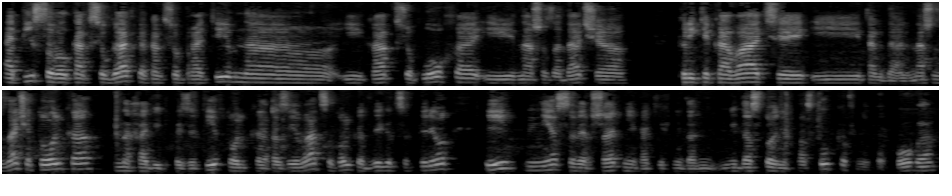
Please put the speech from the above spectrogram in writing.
описывал, как все гадко, как все противно и как все плохо, и наша задача критиковать и так далее. Наша задача только находить позитив, только развиваться, только двигаться вперед и не совершать никаких недостойных поступков, никакого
